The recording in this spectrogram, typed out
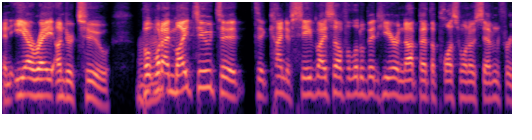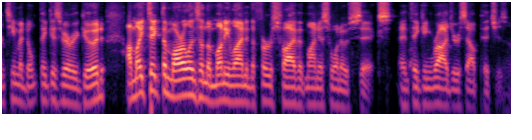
an ERA under two. But mm-hmm. what I might do to to kind of save myself a little bit here and not bet the plus 107 for a team I don't think is very good, I might take the Marlins on the money line in the first five at minus 106 and thinking Rogers out pitches him.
